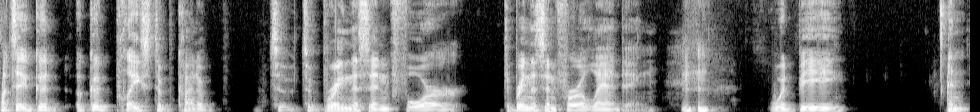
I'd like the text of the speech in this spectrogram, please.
I'd say a good, a good place to kind of, to to bring this in for, to bring this in for a landing hmm would be, and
